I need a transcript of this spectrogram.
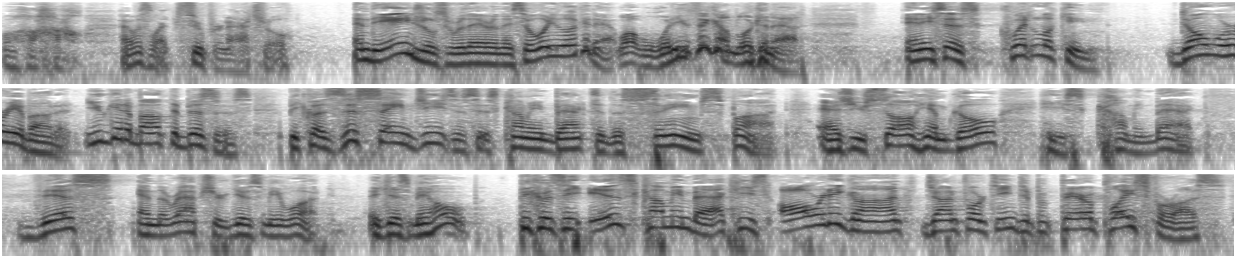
wow, that was like supernatural. And the angels were there and they said, What are you looking at? Well, what do you think I'm looking at? And he says, Quit looking. Don't worry about it. You get about the business because this same Jesus is coming back to the same spot. As you saw him go, he's coming back. This and the rapture gives me what? It gives me hope. Because he is coming back. He's already gone, John 14, to prepare a place for us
